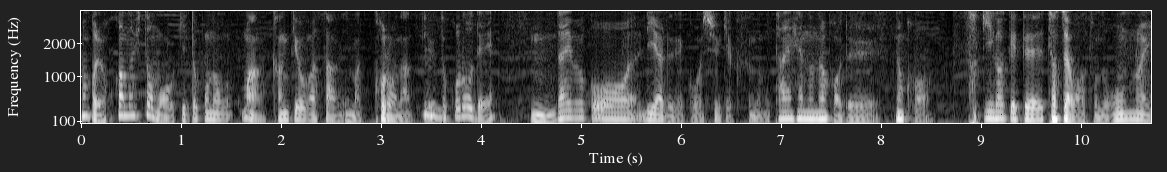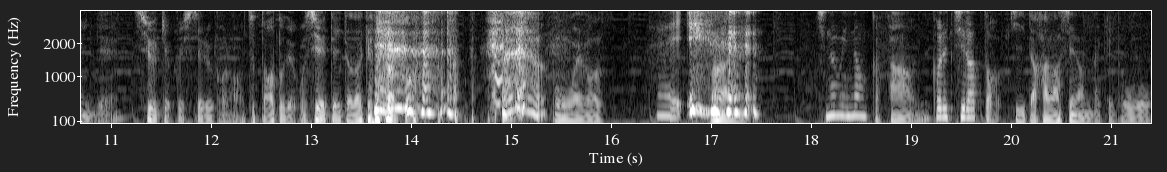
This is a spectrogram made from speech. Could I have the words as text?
なんかね他の人もきっとこの、まあ、環境がさ今コロナっていうところで、うんだいぶこうリアルでこう集客するのも大変な中でなんか先駆けてチャチャはそのオンラインで集客してるからちょっと後で教えていただけたらと 思います。はい。はい、ちなみになんかさこれちらっと聞いた話なんだけど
